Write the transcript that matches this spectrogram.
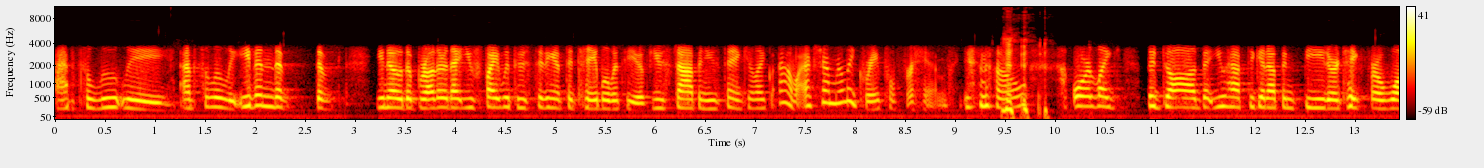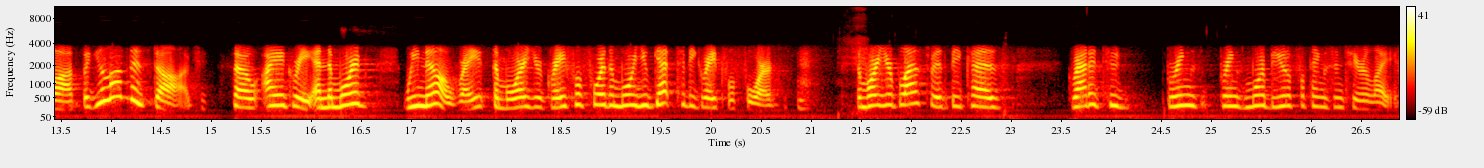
Absolutely, absolutely. Even the the you know the brother that you fight with who's sitting at the table with you. If you stop and you think, you're like, oh, actually, I'm really grateful for him. You know, or like the dog that you have to get up and feed or take for a walk, but you love this dog. So I agree. And the more we know, right, the more you're grateful for, the more you get to be grateful for. the more you're blessed with because gratitude brings brings more beautiful things into your life.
